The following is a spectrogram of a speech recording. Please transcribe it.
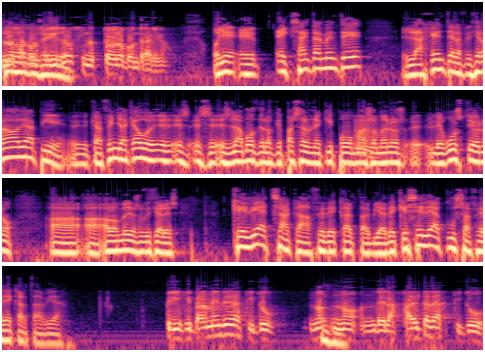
no, No lo se ha conseguido. sino todo lo contrario. Oye, eh, exactamente la gente, el aficionado de a pie, eh, que al fin y al cabo es, es- es la voz de lo que pasa en un equipo más o menos, eh, le guste o no a, a- a los medios oficiales, ¿qué le achaca a Fede Cartavia? ¿De qué se le acusa a Fede Cartavia? principalmente de actitud, no, no de la falta de actitud,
